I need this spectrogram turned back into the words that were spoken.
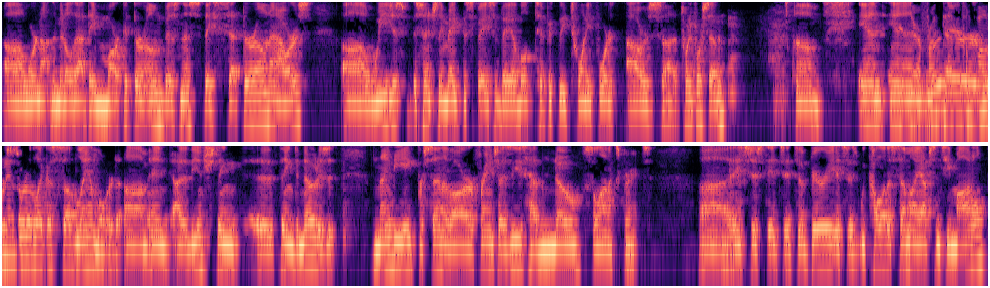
Uh, we're not in the middle of that. They market their own business. They set their own hours. Uh, we just essentially make the space available, typically 24 hours, uh, 24 7. Um, and and we're, there, we're sort of like a sub landlord. Um, and uh, the interesting uh, thing to note is that 98% of our franchisees have no salon experience. Uh, it's just it's it's a very it's a, we call it a semi absentee model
